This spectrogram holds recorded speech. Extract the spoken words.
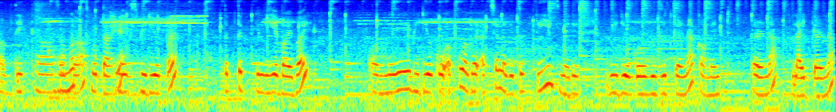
अब देखा होगा होता है। नेक्स्ट वीडियो पर। तब तक के लिए बाय बाय और मेरे वीडियो को आपको अगर अच्छा लगे तो प्लीज़ मेरे वीडियो को विज़िट करना कमेंट करना लाइक करना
